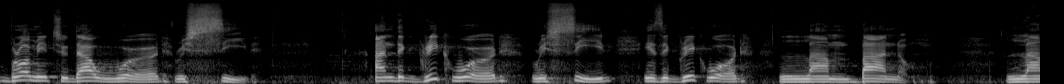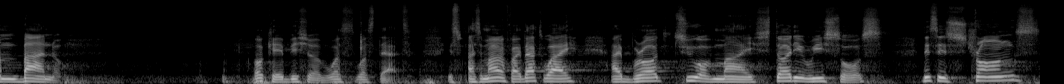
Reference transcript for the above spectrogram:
brought me to that word receive. And the Greek word receive is the Greek word lambano. Lambano. Okay, Bishop, what's, what's that? It's, as a matter of fact, that's why I brought two of my study resource. This is Strong's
